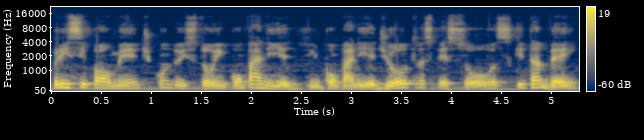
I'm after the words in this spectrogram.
principalmente quando estou em companhia, em companhia de outras pessoas que também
